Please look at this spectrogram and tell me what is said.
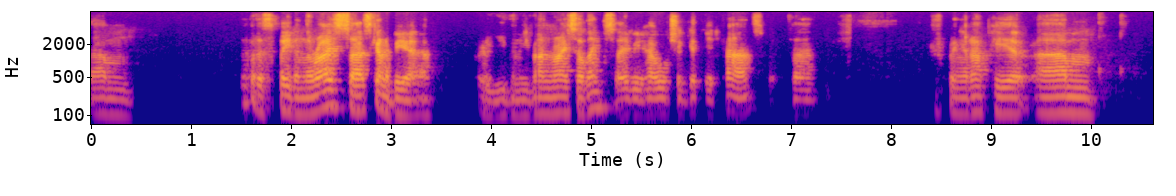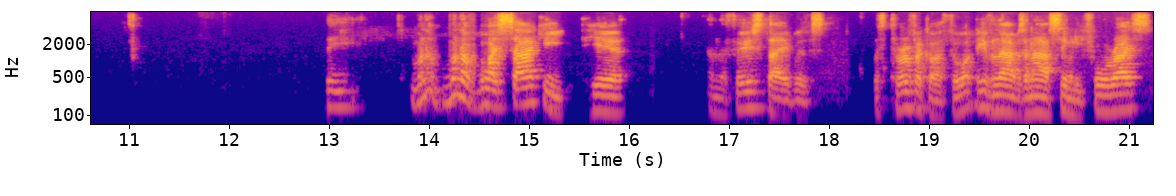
Um, a bit of speed in the race, so it's going to be a pretty evenly run race, I think. So every horse should get their chance. But uh, just bring it up here. Um, the one of one of Waisake here in the first day was was terrific. I thought, even though it was an R seventy four race,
